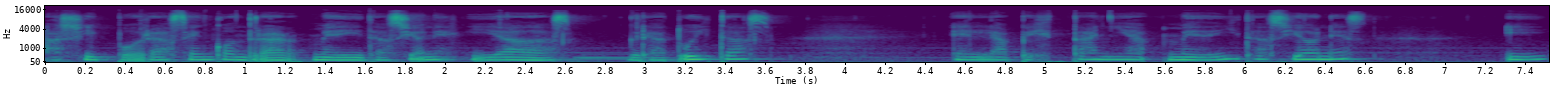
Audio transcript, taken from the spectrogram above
allí podrás encontrar meditaciones guiadas gratuitas en la pestaña meditaciones y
